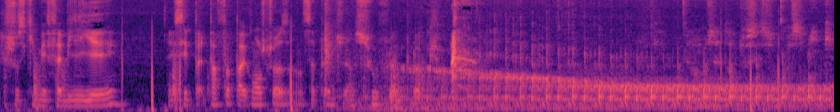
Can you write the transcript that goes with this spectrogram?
quelque chose qui m'est familier. Et c'est parfois pas grand chose, hein. ça peut être un souffle, un bloc. Tous ces sons cosmiques.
